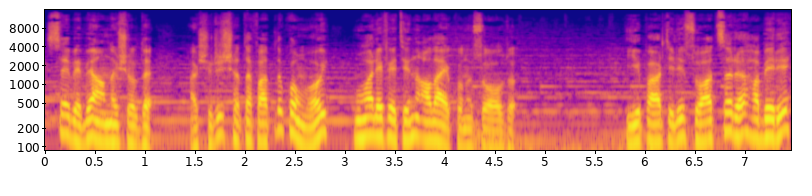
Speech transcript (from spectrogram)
sebebi anlaşıldı. Aşırı şatafatlı konvoy muhalefetin alay konusu oldu. İyi Partili Suat Sarı haberi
